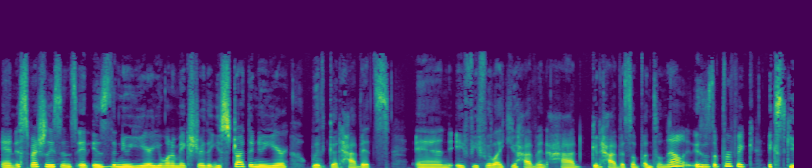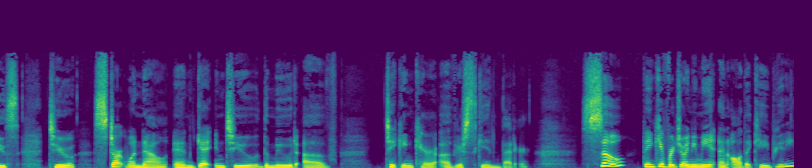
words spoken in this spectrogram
And especially since it is the new year, you want to make sure that you start the new year with good habits. And if you feel like you haven't had good habits up until now, it is the perfect excuse to start one now and get into the mood of taking care of your skin better. So, Thank you for joining me and All That K Beauty.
